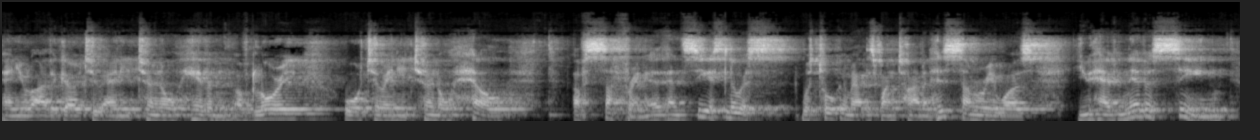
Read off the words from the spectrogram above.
And you'll either go to an eternal heaven of glory or to an eternal hell of suffering. And C.S. Lewis was talking about this one time, and his summary was You have never seen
